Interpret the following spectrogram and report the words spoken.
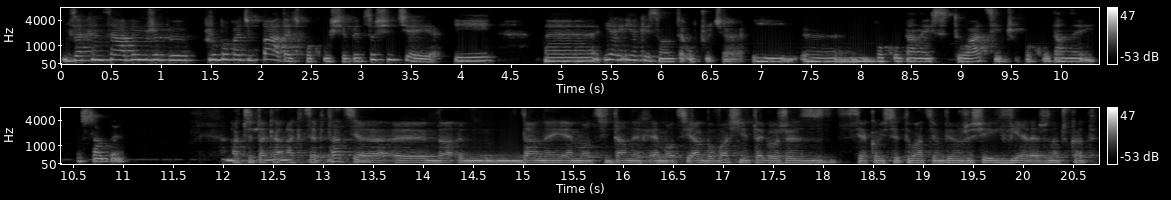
zachęcałabym, żeby próbować badać wokół siebie, co się dzieje. I jakie są te uczucia i e, wokół danej sytuacji czy wokół danej osoby. A czy taka akceptacja e, danej emocji, danych emocji, albo właśnie tego, że z, z jakąś sytuacją wiąże się ich wiele, że na przykład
